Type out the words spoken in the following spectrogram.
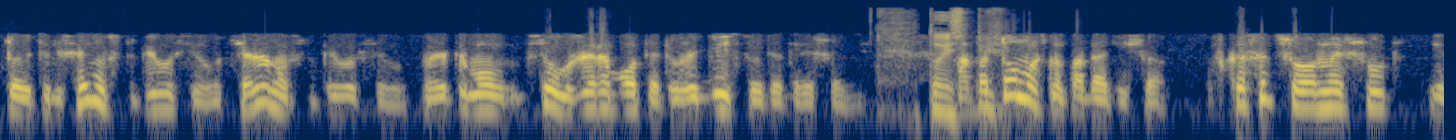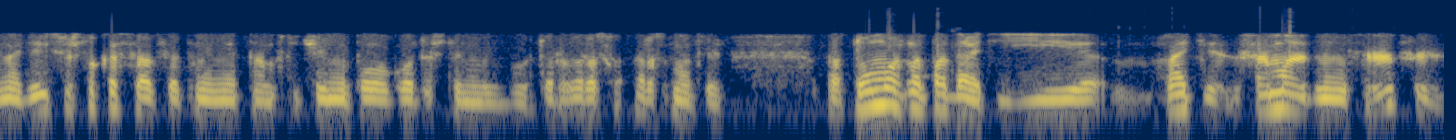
то это решение вступило в силу. Вчера оно вступило в силу. Поэтому все, уже работает, уже действует это решение. То есть... А потом можно подать еще в кассационный суд. И надеюсь, что касаться отменит там в течение полугода что-нибудь будет рассматривать. Потом можно подать. И, знаете, сама администрация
